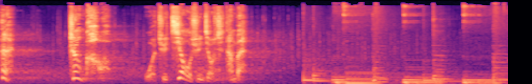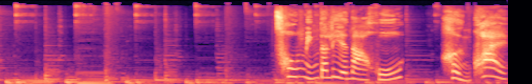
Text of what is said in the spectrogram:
哼，正好。我去教训教训他们。聪明的列那狐很快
